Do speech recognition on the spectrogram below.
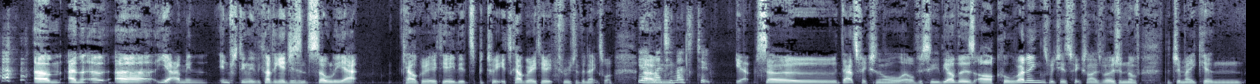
um and uh, uh yeah, I mean, interestingly, the cutting edge isn't solely at Calgary '88. It's between it's Calgary '88 through to the next one. Yeah, Um, 1992. Yeah, so that's fictional. Obviously, the others are Cool Runnings, which is fictionalized version of the Jamaican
